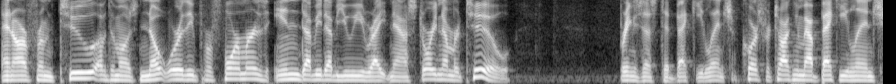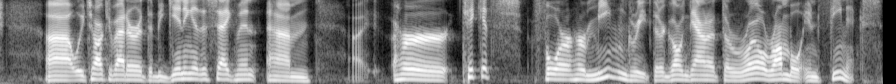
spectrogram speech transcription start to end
and are from two of the most noteworthy performers in WWE right now. Story number two brings us to Becky Lynch. Of course, we're talking about Becky Lynch. Uh, we talked about her at the beginning of the segment. Um, her tickets for her meet and greet that are going down at the Royal Rumble in Phoenix,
